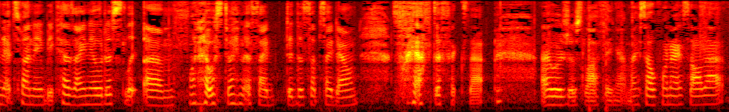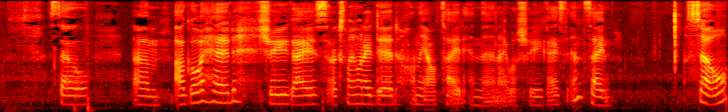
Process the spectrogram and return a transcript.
and it's funny because I noticed um, when I was doing this I did this upside down. So I have to fix that. I was just laughing at myself when I saw that. So um, I'll go ahead show you guys or explain what I did on the outside and then I will show you guys the inside. So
